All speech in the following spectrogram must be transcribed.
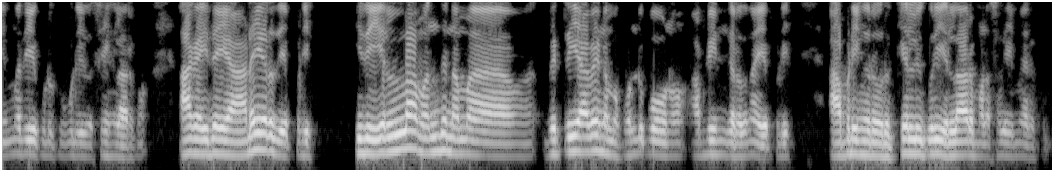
நிம்மதியை கொடுக்கக்கூடிய விஷயங்களா இருக்கும். ஆக இதை அடையிறது எப்படி? இது எல்லாம் வந்து நம்ம வெற்றியாவே நம்ம கொண்டு போகணும் அப்படிங்கிறதுனா எப்படி? அப்படிங்கிற ஒரு கேள்விக்குறி எல்லாரும் மனசுலயுமே இருக்கும்.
